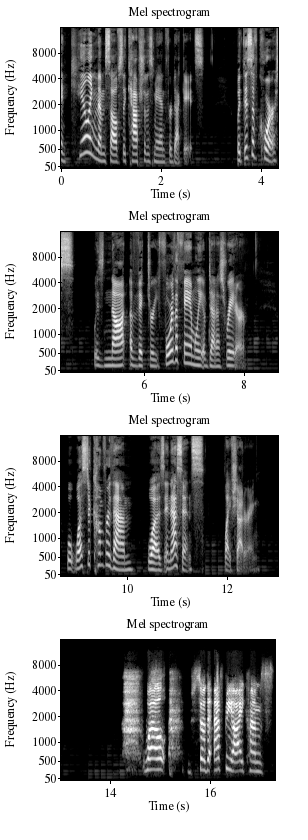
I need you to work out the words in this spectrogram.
and killing themselves to capture this man for decades. But this, of course, was not a victory for the family of Dennis Rader. What was to come for them was, in essence, life shattering. Well, so the FBI comes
